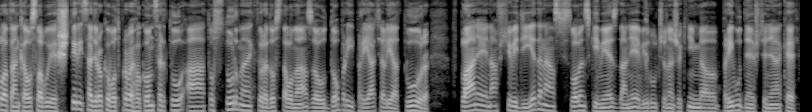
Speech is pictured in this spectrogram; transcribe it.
Tublatanka oslavuje 40 rokov od prvého koncertu a to z turné, ktoré dostalo názov Dobrí priatelia Tour. V pláne je navštíviť 11 slovenských miest a nie je vylúčené, že k ním e, pribudne ešte nejaké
